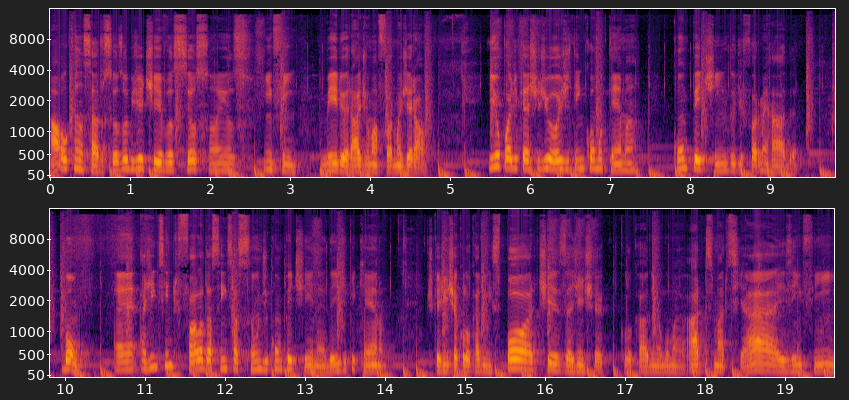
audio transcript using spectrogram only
a alcançar os seus objetivos, seus sonhos, enfim, melhorar de uma forma geral. E o podcast de hoje tem como tema competindo de forma errada. Bom, é, a gente sempre fala da sensação de competir, né? Desde pequeno. Acho que a gente é colocado em esportes, a gente é colocado em algumas artes marciais, enfim,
